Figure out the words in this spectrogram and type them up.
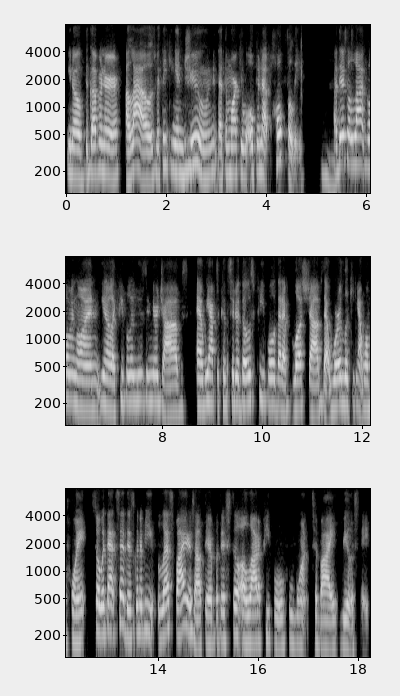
you know, if the governor allows, we're thinking in June that the market will open up, hopefully. Mm-hmm. Uh, there's a lot going on, you know, like people are losing their jobs, and we have to consider those people that have lost jobs that were looking at one point. So, with that said, there's going to be less buyers out there, but there's still a lot of people who want to buy real estate.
